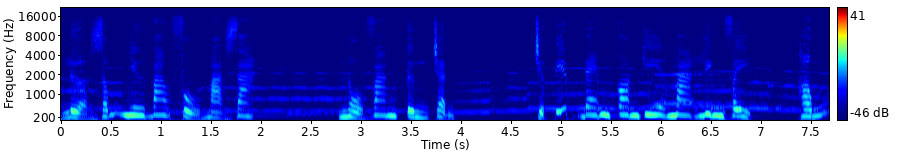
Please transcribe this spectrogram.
lửa giống như bao phủ mà ra. Nổ vang từng trận, Trực tiếp đem con kia ma linh vây. Hống,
